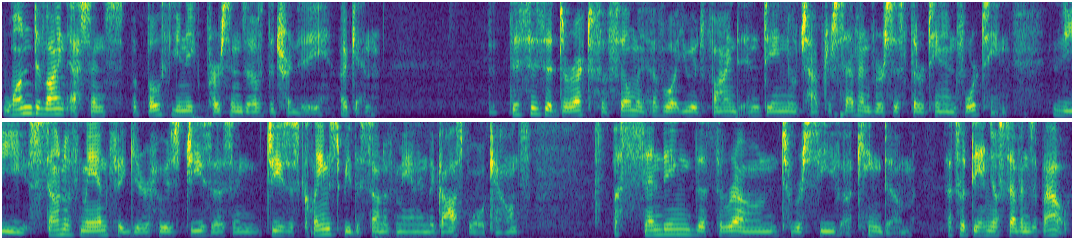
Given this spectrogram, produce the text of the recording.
One divine essence, but both unique persons of the Trinity again. This is a direct fulfillment of what you would find in Daniel chapter 7, verses 13 and 14. The Son of Man figure, who is Jesus, and Jesus claims to be the Son of Man in the gospel accounts, ascending the throne to receive a kingdom. That's what Daniel 7's about.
